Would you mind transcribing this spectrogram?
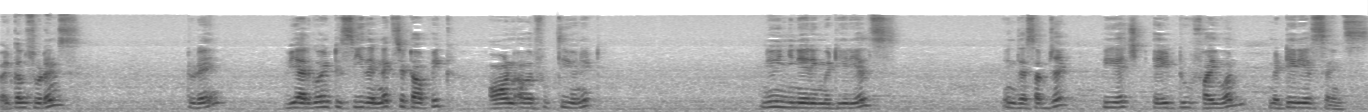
Welcome students. Today we are going to see the next topic on our fifth unit New Engineering Materials in the subject PH 8251 Material Science.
